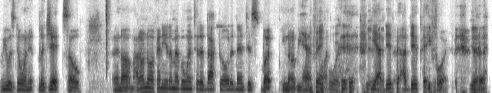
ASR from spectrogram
we was doing it legit. So, and um, I don't know if any of them ever went to the doctor or the dentist, but you know, we had fun. for it. yeah. yeah, I did. I did pay for it. yeah.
